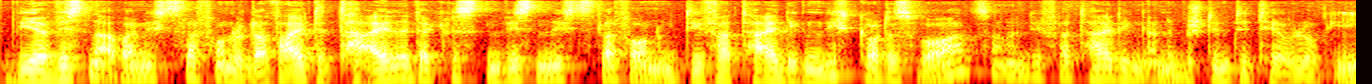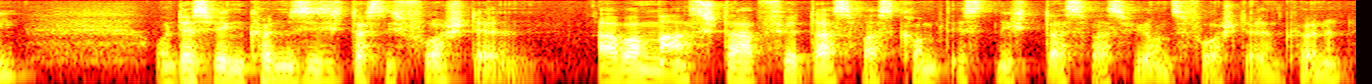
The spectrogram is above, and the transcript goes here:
Wir wissen aber nichts davon oder weite Teile der Christen wissen nichts davon und die verteidigen nicht Gottes Wort, sondern die verteidigen eine bestimmte Theologie und deswegen können sie sich das nicht vorstellen. Aber Maßstab für das, was kommt, ist nicht das, was wir uns vorstellen können,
